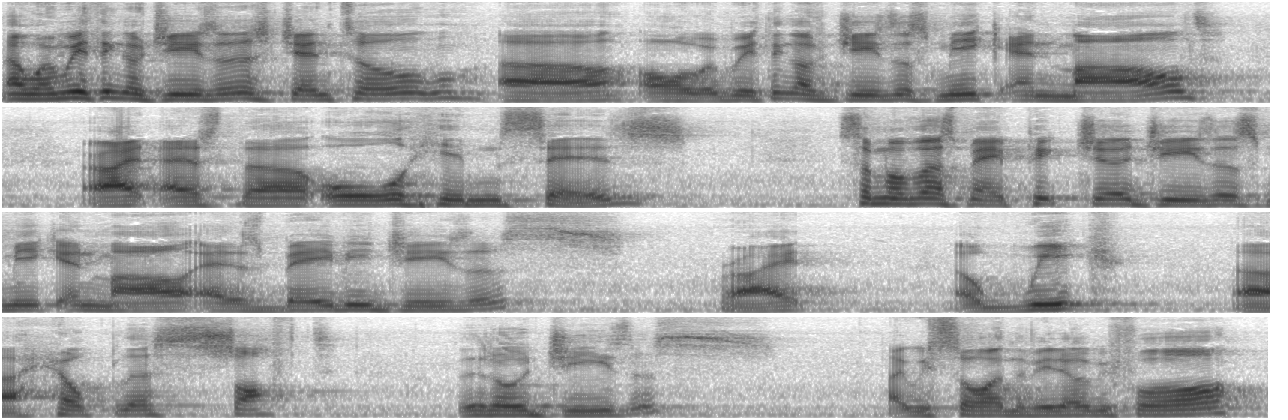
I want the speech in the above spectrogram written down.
Now, when we think of Jesus gentle, uh, or when we think of Jesus meek and mild, right, as the old hymn says, some of us may picture Jesus meek and mild as baby Jesus, right? A weak, uh, helpless, soft little Jesus, like we saw in the video before.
